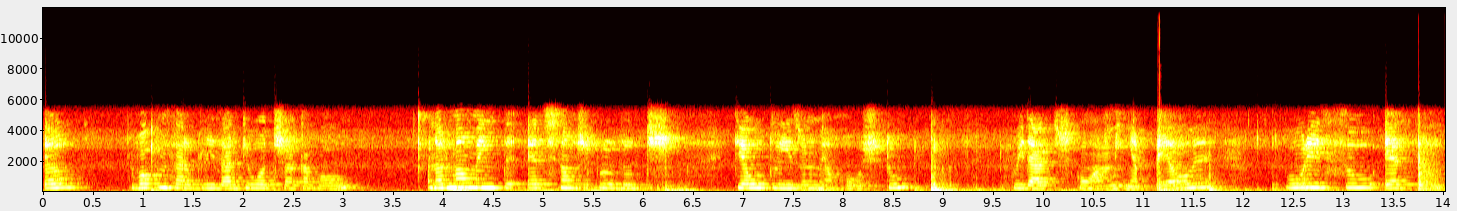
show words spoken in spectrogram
eu vou começar a utilizar, que o outro já acabou. Normalmente, esses são os produtos que eu utilizo no meu rosto. Cuidados com a minha pele por isso, é assim,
